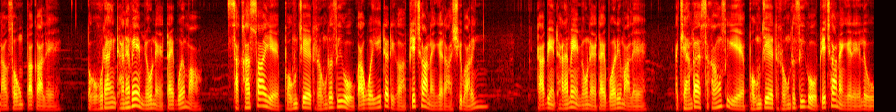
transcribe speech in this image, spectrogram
နောက်ဆုံးပတ်ကလည်းပဲခူးတိုင်းဌာနဘဲမျိုးနယ်တိုက်ပွဲမှာစခါဆရဲ့ဘုံကျဲဒရုန်းတစည်းကိုကာကွယ်ရေးတပ်တွေကပြစ်ချနိုင်ခဲ့တာရှိပါတယ်။ဒါပြင်ဌာနဘဲမျိုးနယ်တိုက်ပွဲတွေမှာလည်းအကြံဖတ်စကောင်းစီရဲ့ဘုံကျဲဒရုန်းတစည်းကိုပြစ်ချနိုင်ခဲ့တယ်လို့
